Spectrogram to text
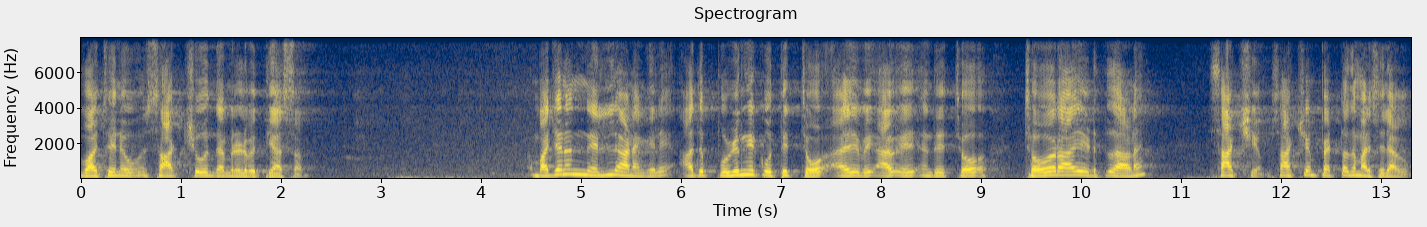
വചനവും സാക്ഷ്യവും തമ്മിലുള്ള വ്യത്യാസം. വചനം നെല്ലാണെങ്കിൽ അത് പുഴുങ്ങിക്കുത്തി ചോ എന്ത് ചോ ചോറായി എടുത്തതാണ് സാക്ഷ്യം. സാക്ഷ്യം പെട്ടെന്ന് മനസ്സിലാകും.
